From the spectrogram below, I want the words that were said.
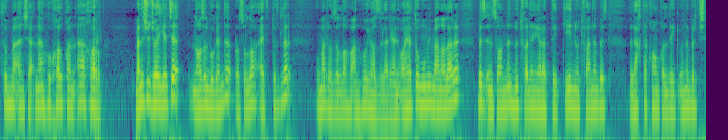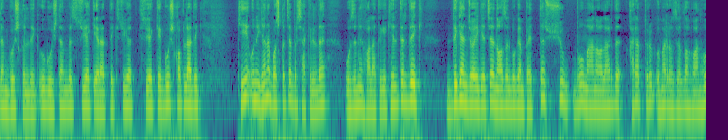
ثم أنشأناه خلقا آخر mana shu joygacha nozil bo'lganda rasululloh aytib turdilar umar roziyallohu anhu yozdilar ya'ni oyatni umumiy ma'nolari biz insonni nutfadan yaratdik keyin nutfani biz laxta qon qildik uni bir tishlam go'sht qildik u go'shtdan biz suyak yaratdik suyak suyakka go'sht qopladik keyin uni yana boshqacha bir shaklda o'zini holatiga keltirdik degan joyigacha nozil bo'lgan paytda shu bu ma'nolarni qarab turib umar roziyallohu anhu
